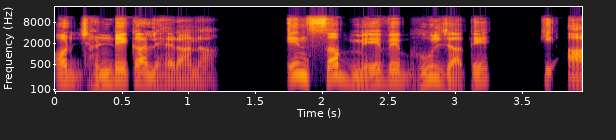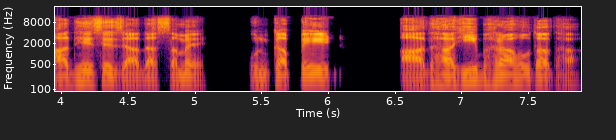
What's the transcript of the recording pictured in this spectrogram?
और झंडे का लहराना। इन सब में वे भूल जाते कि आधे से ज़्यादा समय उनका पेट आधा ही भरा होता था।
